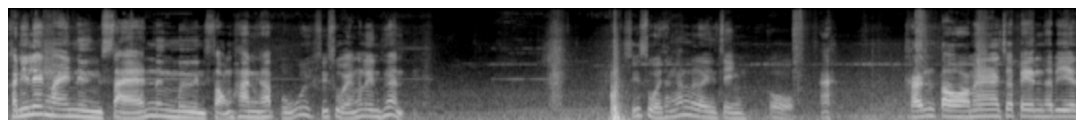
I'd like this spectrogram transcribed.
คันนี้เลขใหม่ 1 1 2 0 0 0 ครับอู้ยสวยๆทั้งนั้นเลยเพื่อน สวยๆทั้งนั้นเลยจริงๆ โอ้อะคันต่อมาจะเป็นทะเบียน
